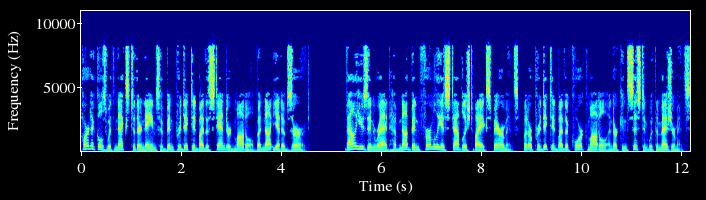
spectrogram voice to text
Particles with next to their names have been predicted by the Standard Model but not yet observed. Values in red have not been firmly established by experiments, but are predicted by the quark model and are consistent with the measurements.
